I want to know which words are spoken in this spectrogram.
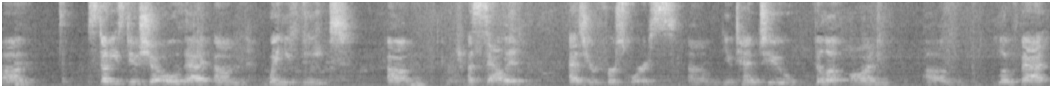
Um, Studies do show that um, when you eat um, a salad as your first course, um, you tend to fill up on um, low-fat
